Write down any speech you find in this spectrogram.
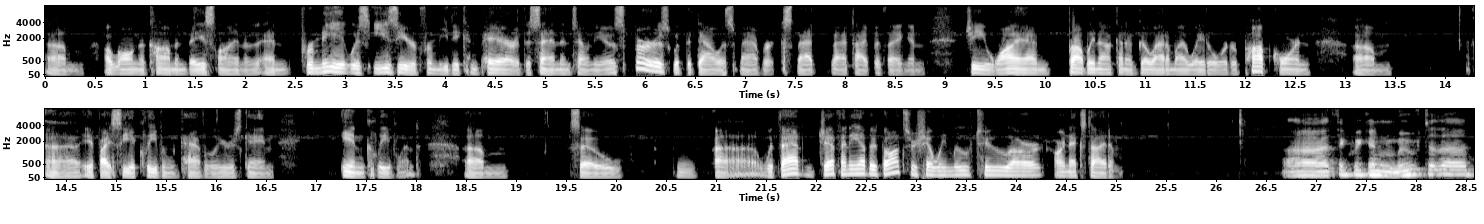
um, along a common baseline. And, and, for me, it was easier for me to compare the San Antonio Spurs with the Dallas Mavericks, that that type of thing. And gee, why I'm probably not going to go out of my way to order popcorn um, uh, if I see a Cleveland Cavaliers game in Cleveland. Um, so. Uh, with that, Jeff, any other thoughts, or shall we move to our, our next item? Uh, I think we can move to the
